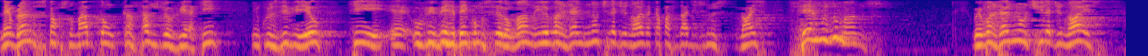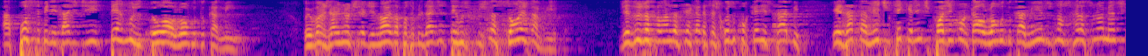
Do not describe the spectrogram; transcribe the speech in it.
Lembrando, vocês estão acostumados, estão cansados de ouvir aqui, inclusive eu, que é, o viver bem como ser humano e o Evangelho não tira de nós a capacidade de nos, nós sermos humanos. O Evangelho não tira de nós a possibilidade de termos dor ao longo do caminho. O Evangelho não tira de nós a possibilidade de termos frustrações na vida. Jesus vai falando acerca dessas coisas porque ele sabe exatamente o que, que a gente pode encontrar ao longo do caminho dos nossos relacionamentos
